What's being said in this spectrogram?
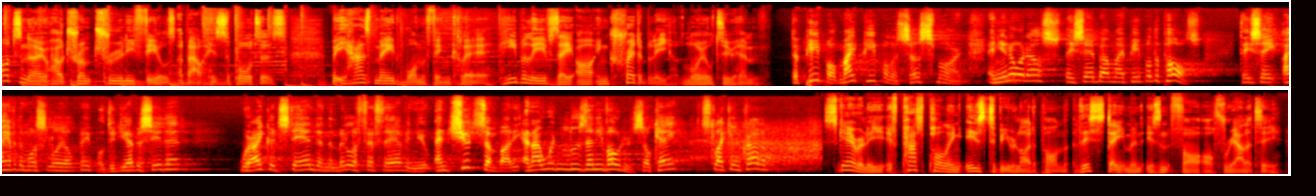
hard to know how Trump truly feels about his supporters, but he has made one thing clear. He believes they are incredibly loyal to him. The people, my people are so smart. And you know what else they say about my people? The polls. They say, I have the most loyal people. Did you ever see that? Where I could stand in the middle of Fifth Avenue and shoot somebody and I wouldn't lose any voters, okay? It's like incredible. Scarily, if past polling is to be relied upon, this statement isn't far off reality.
